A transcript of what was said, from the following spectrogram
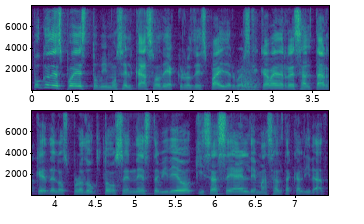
Poco después tuvimos el caso de Across the Spider-Verse, que cabe de resaltar que de los productos en este video quizás sea el de más alta calidad,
